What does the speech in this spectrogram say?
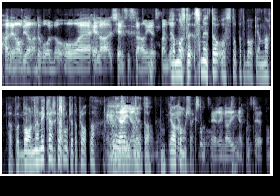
hade en avgörande roll och, och eh, hela Chelsea-Sverige sprang Jag måste smita och stoppa tillbaka en napp här på ett barn men ni kanske kan fortsätta prata. Jajamensan. Jag kommer strax. Där, inga konstigheter.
